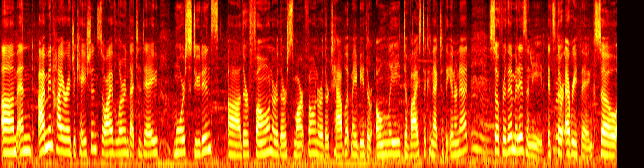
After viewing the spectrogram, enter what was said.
Um, and I'm in higher education, so I've learned that today more students, uh, their phone or their smartphone or their tablet may be their only device to connect to the internet. So for them it is a need, it's their everything. So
